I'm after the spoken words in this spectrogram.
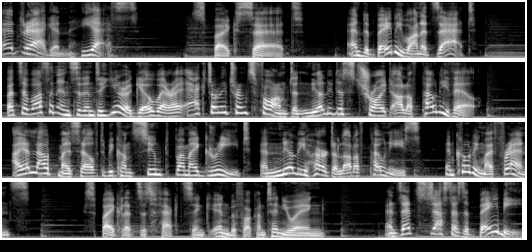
A dragon, yes, Spike said. And a baby one at that. But there was an incident a year ago where I actually transformed and nearly destroyed all of Ponyville. I allowed myself to be consumed by my greed and nearly hurt a lot of ponies, including my friends. Spike let this fact sink in before continuing. And that's just as a baby.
